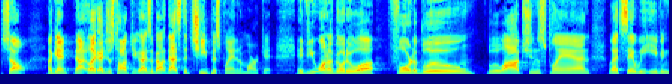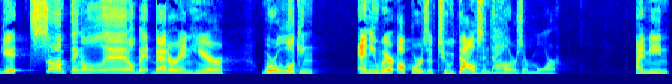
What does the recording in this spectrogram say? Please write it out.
So, again, that, like I just talked to you guys about, that's the cheapest plan in the market. If you want to go to a Florida Blue, Blue Options plan, let's say we even get something a little bit better in here, we're looking anywhere upwards of $2,000 or more. I mean,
